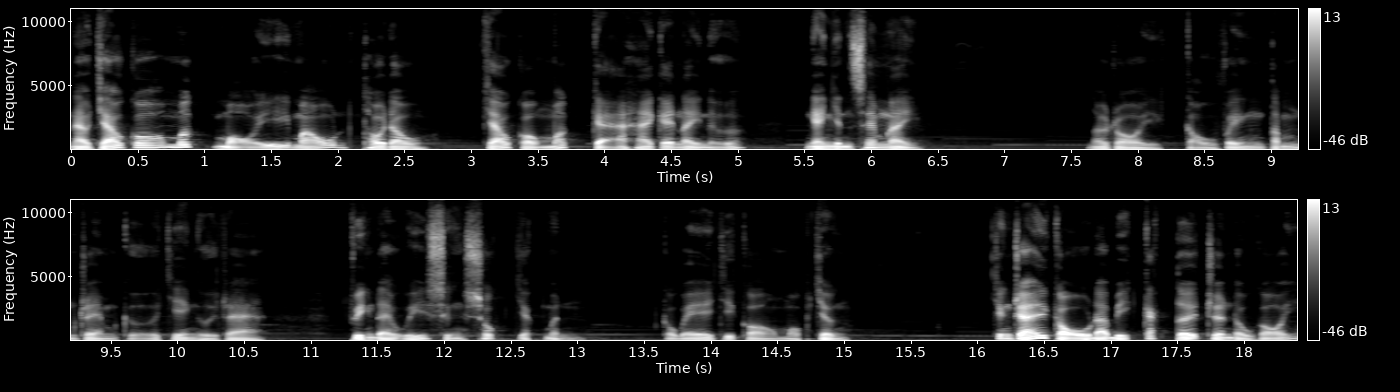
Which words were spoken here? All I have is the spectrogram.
nào cháu có mất mỗi máu thôi đâu. Cháu còn mất cả hai cái này nữa. Ngài nhìn xem này. Nói rồi, cậu vén tấm rèm cửa che người ra. Viên đại úy sừng sốt giật mình. Cậu bé chỉ còn một chân. Chân trái cậu đã bị cắt tới trên đầu gối.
